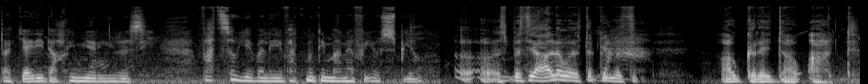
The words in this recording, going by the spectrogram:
dat jy die dag nie meer hier is nie. Wat sou jy wil hê wat moet die manne vir jou speel? 'n 'n spesiale stukkie musiek. How great thou art.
